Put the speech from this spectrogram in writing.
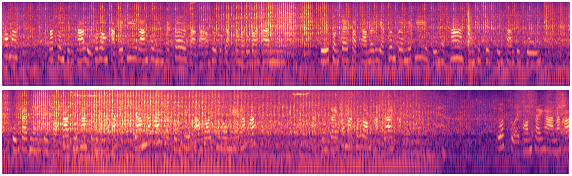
เข้ามารับชมสินค้าหรือทดลองขับได้ที่ร้านภูมินแท็กเตอร์สาขาอำเภอกุจับจังหวัดอุดรธานี หรือสนใจสอบถามรายละเอียดเพิ่มเติมได้ที่ 065 247 0370 081 729 4501นะคะ ย้ำนะคะจัดส่งฟรี300 กิโลเมตรนะคะ หากสนใจเข้ามาทดลองขับได้ค่ะ รถสวยพร้อมใช้งานนะคะ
